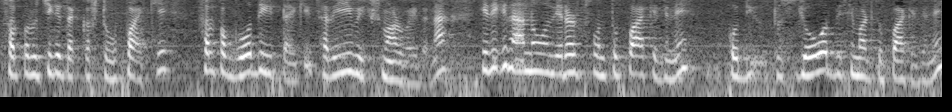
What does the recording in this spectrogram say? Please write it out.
ಸ್ವಲ್ಪ ರುಚಿಗೆ ತಕ್ಕಷ್ಟು ಉಪ್ಪು ಹಾಕಿ, ಸ್ವಲ್ಪ ಗೋಧಿ ಹಿಟ್ಟು ಹಾಕಿ ಸರಿ ಮಿಕ್ಸ್ ಮಾಡುವ ಇದನ್ನು. ಇದಕ್ಕೆ ನಾನು ಒಂದು ಎರಡು ಸ್ಪೂನ್ ತುಪ್ಪ ಹಾಕಿದ್ದೀನಿ. ಕೊದ್ದಿ ಜೋರು ಬಿಸಿ ಮಾಡಿ ತುಪ್ಪ ಹಾಕಿದ್ದೀನಿ.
